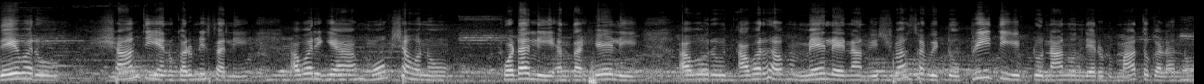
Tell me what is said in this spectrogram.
ದೇವರು ಶಾಂತಿಯನ್ನು ಕರುಣಿಸಲಿ, ಅವರಿಗೆ ಆ ಮೋಕ್ಷವನ್ನು ಕೊಡಲಿ ಅಂತ ಹೇಳಿ ಅವರು, ಅವರ ಮೇಲೆ ನಾನು ವಿಶ್ವಾಸವಿಟ್ಟು ಪ್ರೀತಿ ಇಟ್ಟು ನಾನೊಂದೆರಡು ಮಾತುಗಳನ್ನು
